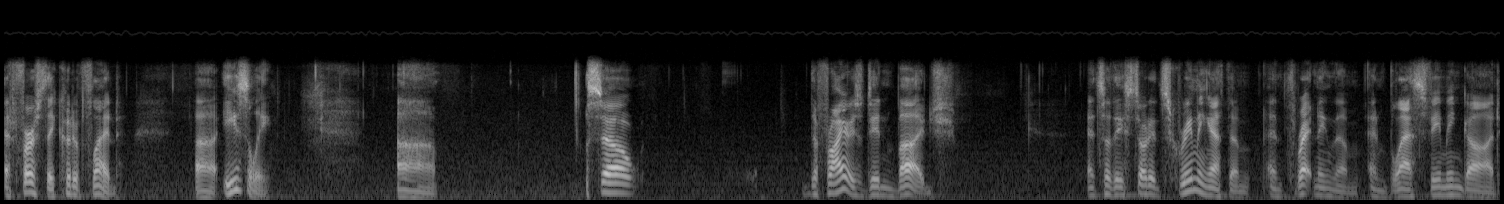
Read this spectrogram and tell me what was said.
at first they could have fled uh, easily. Uh, so the friars didn't budge. And so they started screaming at them and threatening them and blaspheming God.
